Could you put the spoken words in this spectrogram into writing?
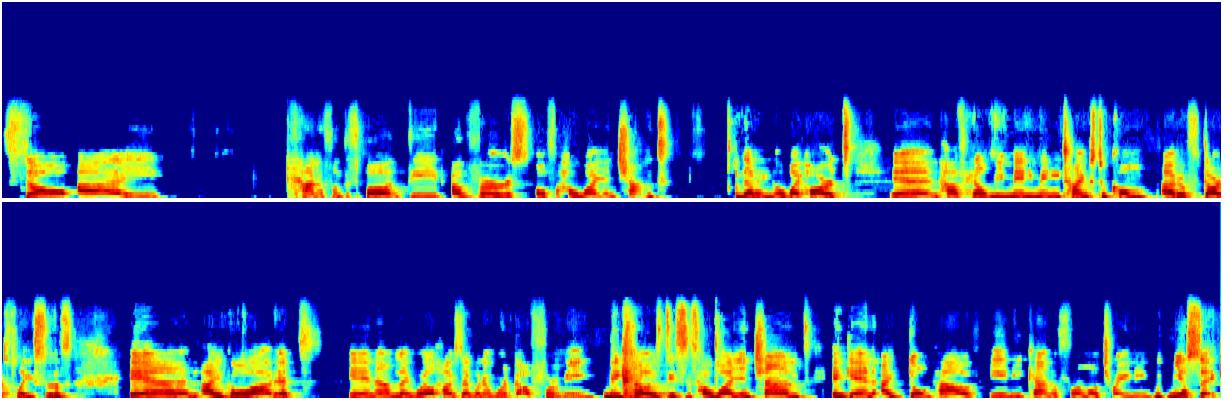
So I kind of on the spot did a verse of a Hawaiian chant that I know by heart and have helped me many, many times to come out of dark places. And I go at it and I'm like, well, how is that going to work out for me? Because this is Hawaiian chant. Again, I don't have any kind of formal training with music.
